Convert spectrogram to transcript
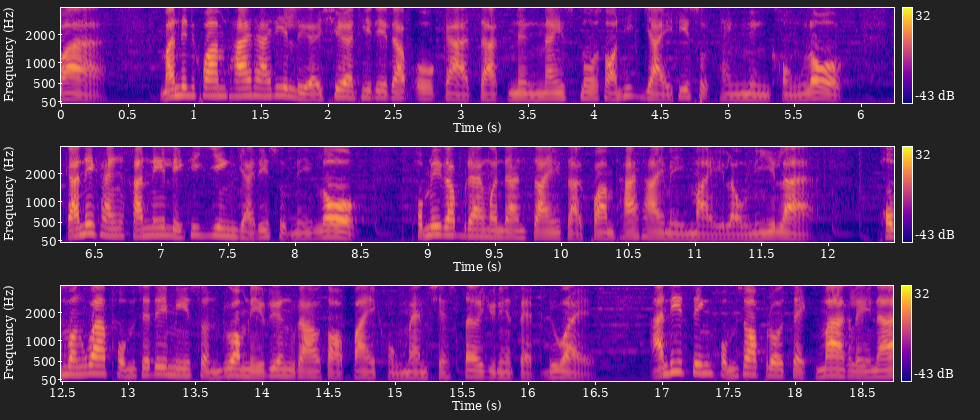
ว่ามันเป็นความท้าทายที่เหลือเชื่อที่ได้รับโอกาสจากหนึ่งในสโมสรที่ใหญ่ที่สุดแห่งหนึ่งของโลก การที่แข่งขันในลีกที่ยิ่งใหญ่ที่สุดในโลก ผมได้รับแรงบันดาลใจจากความท้าทายใหม่ ๆ เหล่านี้แหละ ผมหวังว่าผมจะได้มีส่วนร่วมในเรื่องราวต่อไปของแมนเชสเตอร์ยูไนเต็ดด้วย อันที่จริงผมชอบโปรเจกต์มากเลยนะ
